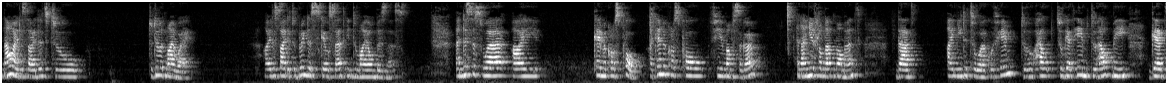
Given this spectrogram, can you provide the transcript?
now I decided to, to do it my way. I decided to bring this skill set into my own business. And this is where I came across Paul. I came across Paul a few months ago and I knew from that moment that I needed to work with him to help to get him to help me get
